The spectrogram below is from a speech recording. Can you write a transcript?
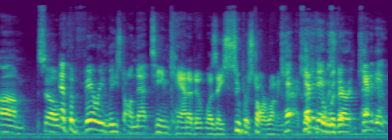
Um, so At the very least, on that team, Canidate was a superstar running back. Canidate was With a- very- Canidate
